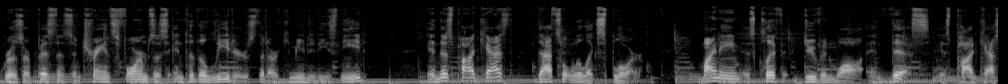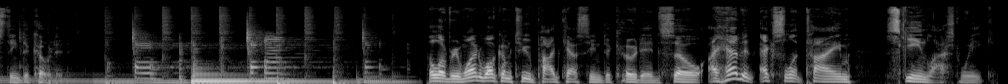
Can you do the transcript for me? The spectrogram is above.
grows our business, and transforms us into the leaders that our communities need? In this podcast, that's what we'll explore. My name is Cliff Duvernois, and this is Podcasting Decoded. Hello, everyone. Welcome to Podcasting Decoded. So, I had an excellent time skiing last week.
